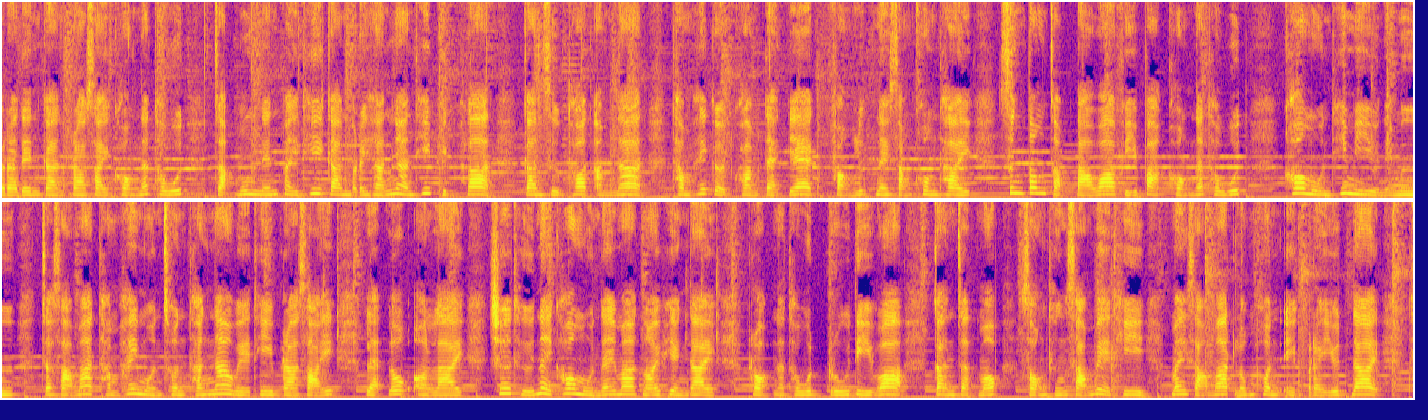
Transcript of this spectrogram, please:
ประเด็นการปราศัยของนัทวุฒิจะมุ่งเน้นไปที่การบริหารงานที่ผิดพลาด การสืบทอดอำนาจทำให้เกิดความแตกแยกฝังลึกในสังคมไทย ซึ่งต้องจับตาว่าฝีปากของนัทวุฒิข้อมูลที่มีอยู่ในมือ จะสามารถทำให้มวลชนทั้งหน้าเวทีปราศัย และโลกออนไลน์ เชื่อถือในข้อมูลได้มากน้อยเพียงใดเพราะนัทวุฒิรู้ดีว่าการจัดม็อบ 2-3 เวทีไม่สามารถล้มพลเอกประยุทธ์ได้ แถ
